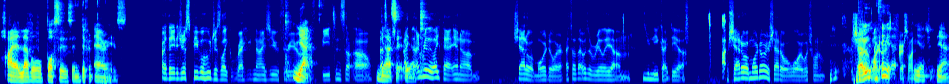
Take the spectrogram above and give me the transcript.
higher level bosses in different areas. Are they just people who just like recognize you through your Yeah. like, beats and stuff? Oh, Yeah, that's that's actually it, I, yeah. I really like that in um Shadow of Mordor. I thought that was a really um unique idea. I- Shadow of Mordor or Shadow of War? Which one? Shadow of Both- I Mordor think is it- the first one. Yeah, yeah.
